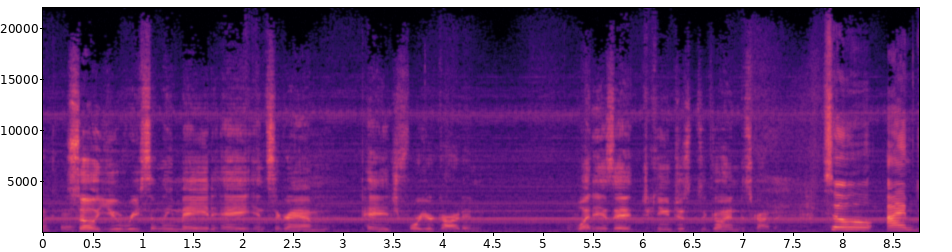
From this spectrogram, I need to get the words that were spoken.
Okay. So you recently made a Instagram page for your garden. What is it? Can you just go ahead and describe it? So I'm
